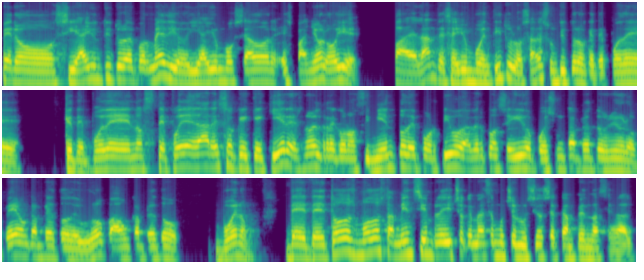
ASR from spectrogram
Pero si hay un título de por medio y hay un boxeador español, oye, para adelante, si hay un buen título, ¿sabes? Un título que te puede, que te puede, no, te puede dar eso que, quieres, ¿no? El reconocimiento deportivo de haber conseguido pues, un campeonato de Unión Europea, un campeonato de Europa, un campeonato. Bueno, de, todos modos, también siempre he dicho que me hace mucha ilusión ser campeón nacional.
